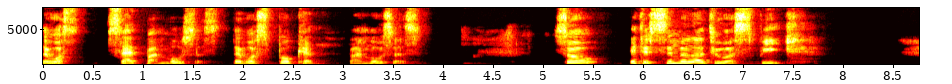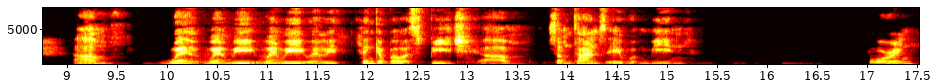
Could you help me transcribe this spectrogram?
that was said by Moses, that was spoken by Moses. So it is similar to a speech. Um, when when we when we when we think about a speech, um, sometimes it would mean boring.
